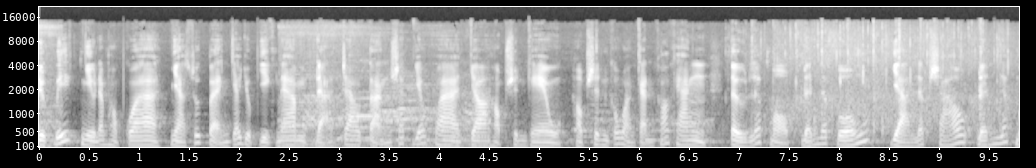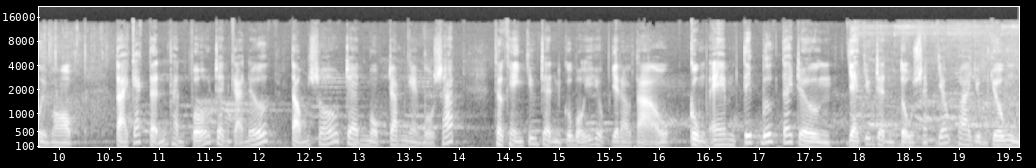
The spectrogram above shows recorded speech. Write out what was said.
được biết, nhiều năm học qua, Nhà xuất bản Giáo dục Việt Nam đã trao tặng sách giáo khoa cho học sinh nghèo, học sinh có hoàn cảnh khó khăn từ lớp 1 đến lớp 4 và lớp 6 đến lớp 11 tại các tỉnh, thành phố trên cả nước, tổng số trên 100.000 bộ sách, thực hiện chương trình của Bộ Giáo dục và Đào tạo, cùng em tiếp bước tới trường và chương trình tủ sách giáo khoa dùng chung,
